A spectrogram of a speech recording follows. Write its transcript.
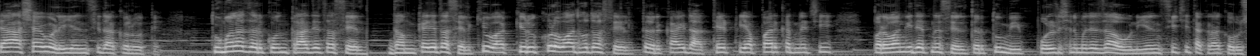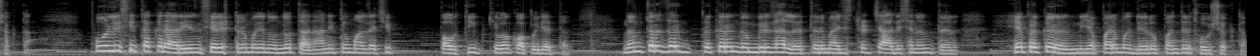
त्या अशा वेळी एन सी दाखल होते. तुम्हाला जर कोण त्रास देत असेल धमक्या देत असेल किंवा किरकोळ वाद होत असेल तर कायदा थेट व्यापार करण्याची परवानगी देत नसेल तर तुम्ही पोलीस स्टेशनमध्ये जाऊन एन सीची तक्रार करू शकता. पोलीस ही तक्रार एन सी रजिस्टरमध्ये नोंदवतात आणि तुम्हाला त्याची पावती किंवा कॉपी देतात. नंतर जर प्रकरण गंभीर झालं तर मॅजिस्ट्रेटच्या आदेशानंतर हे प्रकरण एफ रूपांतरित होऊ शकतं.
